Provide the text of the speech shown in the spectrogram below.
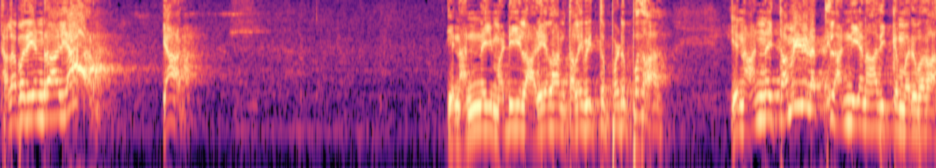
தளபதி என்றால் யார்? யார்? என் அன்னை மடியில் அழையலான் தலை வைத்து படுப்பதா? என் அன்னை தமிழினத்தில் அந்நியன் ஆதிக்கம் வருவதா?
